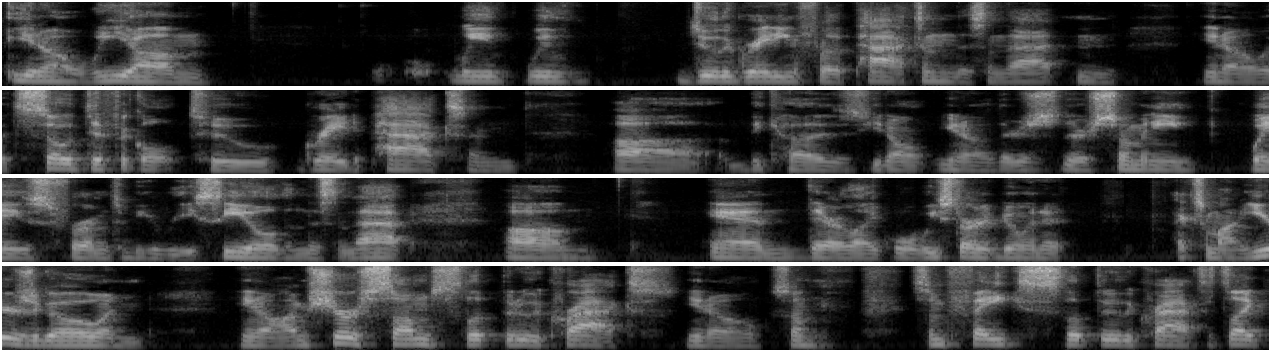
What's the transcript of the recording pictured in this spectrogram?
you know, we um we we do the grading for the packs and this and that, and you know, it's so difficult to grade packs and uh because you don't you know there's there's so many ways for them to be resealed and this and that. Um and they're like well we started doing it x amount of years ago and you know i'm sure some slip through the cracks you know some some fakes slip through the cracks. It's like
